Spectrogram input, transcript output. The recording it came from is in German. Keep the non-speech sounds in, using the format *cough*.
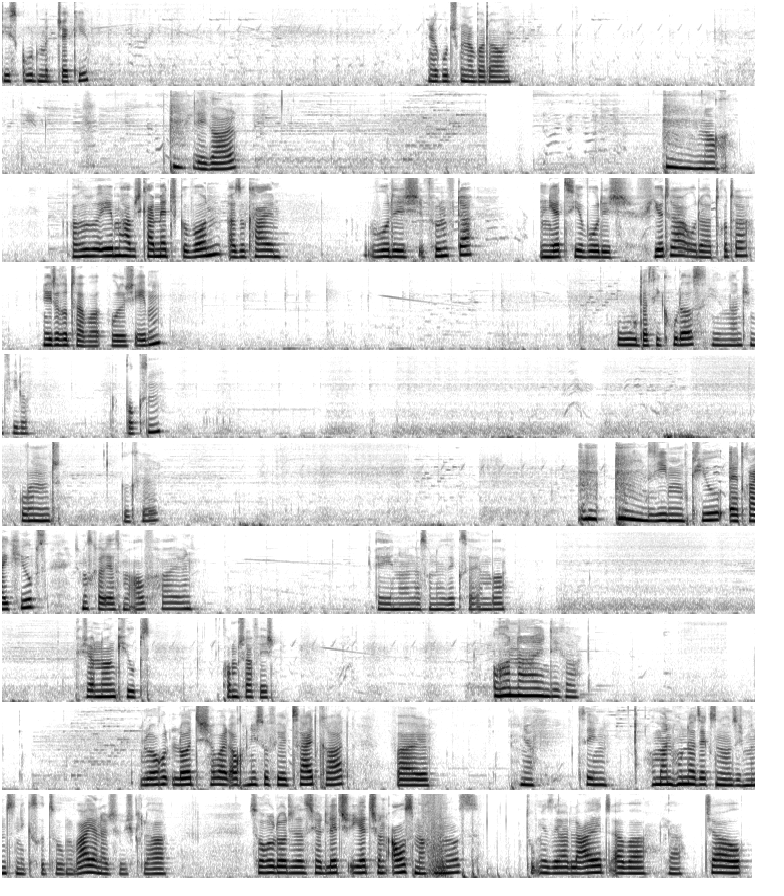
Die ist gut mit Jackie. Ja gut, ich bin aber down. Egal. Noch. Also eben habe ich kein Match gewonnen. Also kein. Wurde ich Fünfter. Und jetzt hier wurde ich Vierter oder Dritter. Nee, Dritter wurde ich eben. Uh, das sieht cool aus. Hier sind ganz schön viele Boxen. Und gekillt. *clears throat* Sieben Cube, äh, drei Cubes. Ich muss gerade erstmal aufheilen. Ey, nein, das ist so eine 6er Ember. Ich habe neun Cubes. Komm, schaffe ich. Oh nein, Digga. Leute, ich habe halt auch nicht so viel Zeit gerade, weil, ja, deswegen, oh man, 196 Münzen nichts gezogen. War ja natürlich klar. Sorry, Leute, dass ich halt jetzt schon ausmachen muss. Tut mir sehr leid, aber ja, ciao.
